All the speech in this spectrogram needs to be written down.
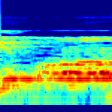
لا يملكون منه خطابا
